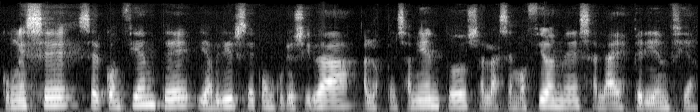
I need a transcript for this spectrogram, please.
con ese ser consciente y abrirse con curiosidad a los pensamientos, a las emociones, a la experiencia.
